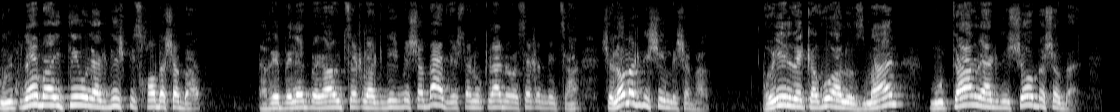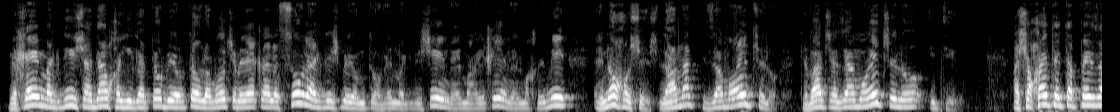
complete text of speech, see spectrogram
ומפני מה התירו להקדיש פסחו בשבת? הרי בלית ברירה הוא צריך להקדיש בשבת, ויש לנו כלל במסכת ביצה שלא מקדישים בשבת. הואיל וקבוע לו זמן, מותר להקדישו בשבת. וכן מקדיש אדם חגיגתו ביום טוב, למרות שבדרך כלל אסור להקדיש ביום טוב, אין מקדישים ואין מעריכים ואין מחרימים, אינו חושש. למה? כי זה המועד שלו. כיוון שזה המועד שלו, התירו. השוחט את הפזח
